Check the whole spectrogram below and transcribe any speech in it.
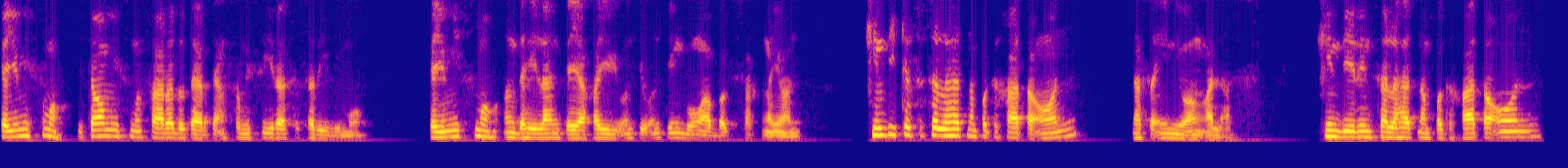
kayo mismo, ikaw mismo Sara Duterte ang sumisira sa sarili mo. Kayo mismo ang dahilan kaya kayo unti-unting bumabagsak ngayon. Hindi kasi sa lahat ng pagkakataon, nasa inyo ang alas. Hindi rin sa lahat ng pagkakataon,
